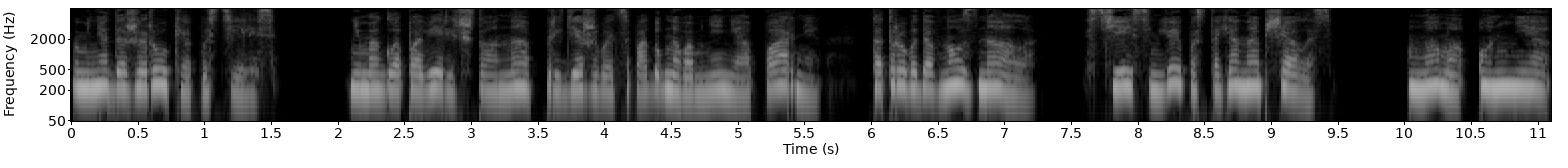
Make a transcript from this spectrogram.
У меня даже руки опустились. Не могла поверить, что она придерживается подобного мнения о парне, которого давно знала, с чьей семьей постоянно общалась. «Мама, он не...»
